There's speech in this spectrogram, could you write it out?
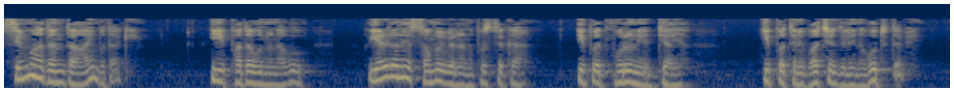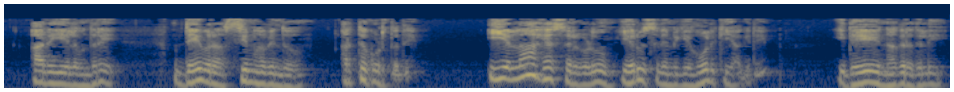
ಸಿಂಹದಂತ ಎಂಬುದಾಗಿ. ಈ ಪದವನ್ನು ನಾವು ಎರಡನೇ ಸಮವೇಲನ ಪುಸ್ತಕ ಇಪ್ಪತ್ಮೂರನೇ ಅಧ್ಯಾಯ ಇಪ್ಪತ್ತನೇ ವಾಚನದಲ್ಲಿ ನಾವು ಓದುತ್ತೇವೆ. ಅರಿಯಲು ಎಲ್ಲವೆಂದರೆ ದೇವರ ಸಿಂಹವೆಂದು ಅರ್ಥ ಕೊಡುತ್ತದೆ. ಈ ಎಲ್ಲಾ ಹೆಸರುಗಳು ಯೆರೂಸಲೇಮಿಗೆ ಹೋಲಿಕೆಯಾಗಿದೆ. ಇದೇ ನಗರದಲ್ಲಿ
